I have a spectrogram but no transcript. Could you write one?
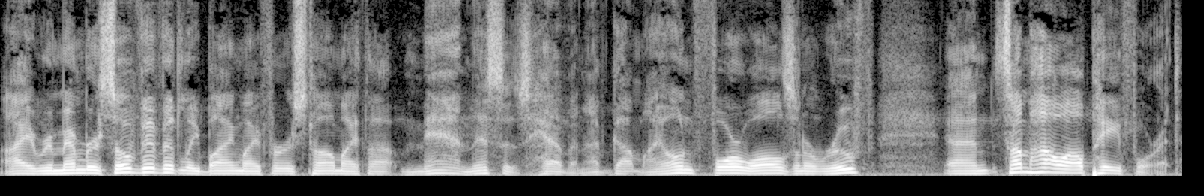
I remember so vividly buying my first home. I thought, man, this is heaven. I've got my own four walls and a roof, and somehow I'll pay for it.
